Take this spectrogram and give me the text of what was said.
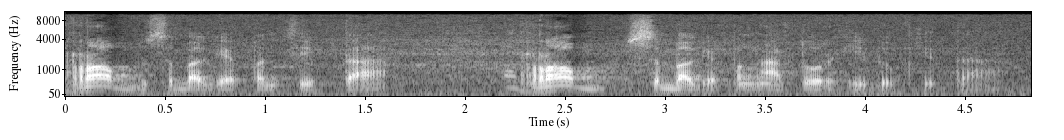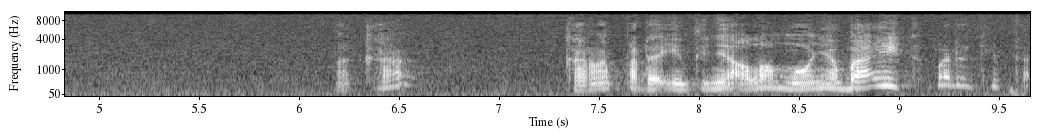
Rob sebagai pencipta, Rob sebagai pengatur hidup kita. Maka karena pada intinya Allah maunya baik kepada kita.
